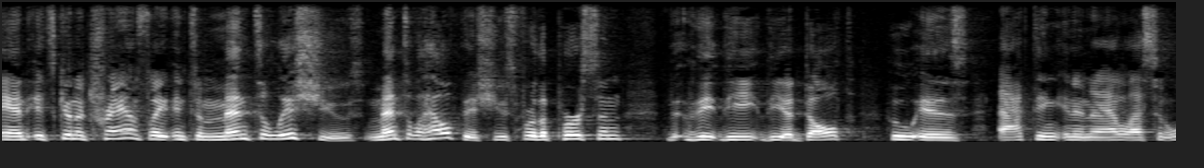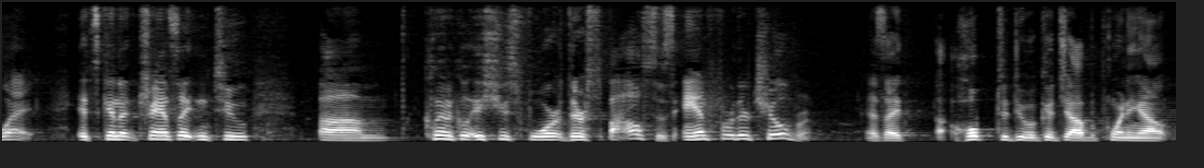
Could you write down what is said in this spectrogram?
And it's going to translate into mental issues, mental health issues for the person, the, the, the adult who is acting in an adolescent way. It's going to translate into um, clinical issues for their spouses and for their children, as I hope to do a good job of pointing out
